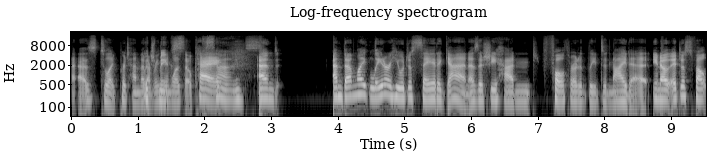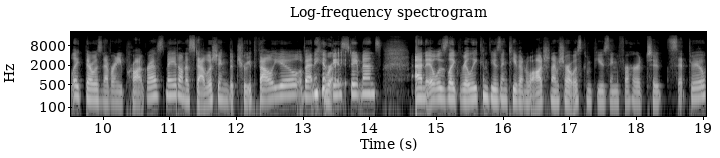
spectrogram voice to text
as to like pretend that Which everything was okay. Sense. And and then like later he would just say it again as if she hadn't full-throatedly denied it. You know, it just felt like there was never any progress made on establishing the truth value of any of Right. these statements. And it was like really confusing to even watch. And I'm sure it was confusing for her to sit through.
